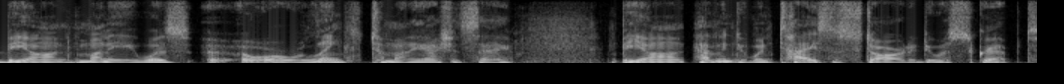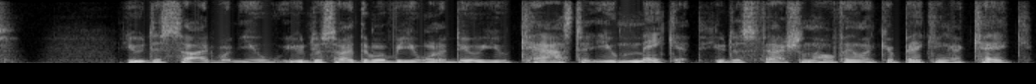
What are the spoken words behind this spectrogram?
beyond money, was, uh, or linked to money, I should say, beyond having to entice a star to do a script. You decide what you you decide the movie you want to do. You cast it. You make it. You just fashion the whole thing like you're baking a cake.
